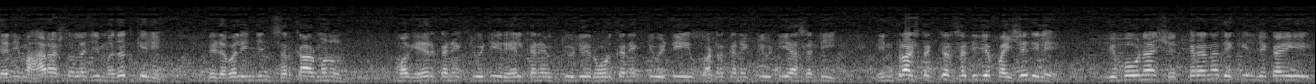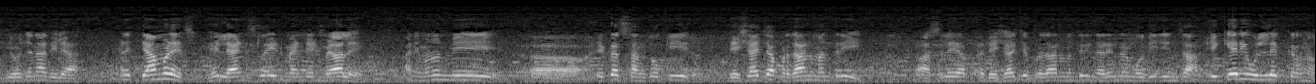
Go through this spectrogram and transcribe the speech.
यांनी महाराष्ट्राला जी मदत केली ते डबल इंजिन सरकार म्हणून मग air connectivity rail connectivity road connectivity water connectivity यासाठी इन्फ्रास्ट्रक्चरसाठी जे पैसे दिले किंबहुना शेतकऱ्यांना देखील जे काही योजना दिल्या आणि त्यामुळेच हे लँडस्लाईड मॅन्डेट मिळाले. आणि म्हणून मी एकच सांगतो की देशाच्या प्रधानमंत्री असले देशाचे प्रधानमंत्री नरेंद्र मोदीजींचा एकेरी उल्लेख करणं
